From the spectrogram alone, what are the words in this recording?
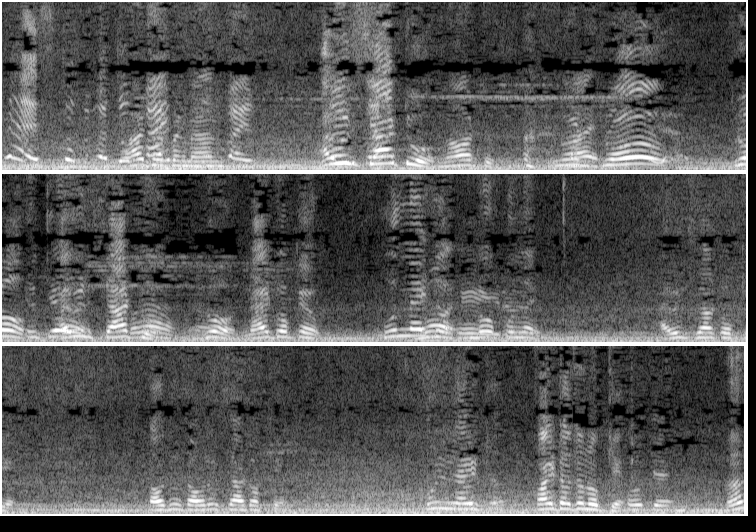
Yes, two people. Two five, two five. I will share too. Not. Not bro bro Okay. I will start to Yeah. bro night okay Full night no, or no full night I will start okay thousand thousand start okay full night five thousand okay Okay. huh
